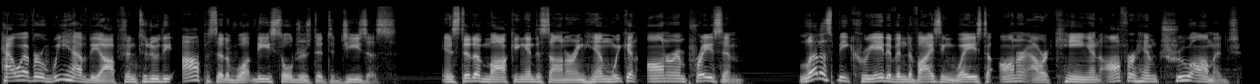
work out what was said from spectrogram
However, we have the option to do the opposite of what these soldiers did to Jesus. Instead of mocking and dishonoring him, we can honor and praise him. Let us be creative in devising ways to honor our king and offer him true homage,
